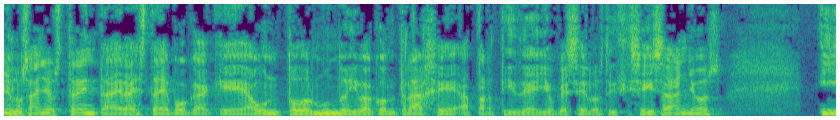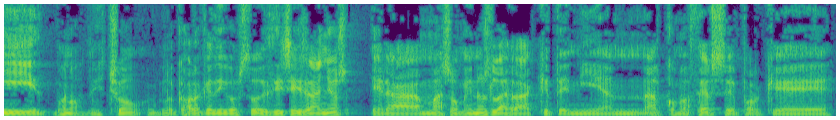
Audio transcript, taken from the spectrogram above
en los años 30 era esta época que aún todo el mundo iba con traje a partir de, yo qué sé, los 16 años. Y bueno, de hecho, lo que ahora que digo esto, 16 años, era más o menos la edad que tenían al conocerse, porque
